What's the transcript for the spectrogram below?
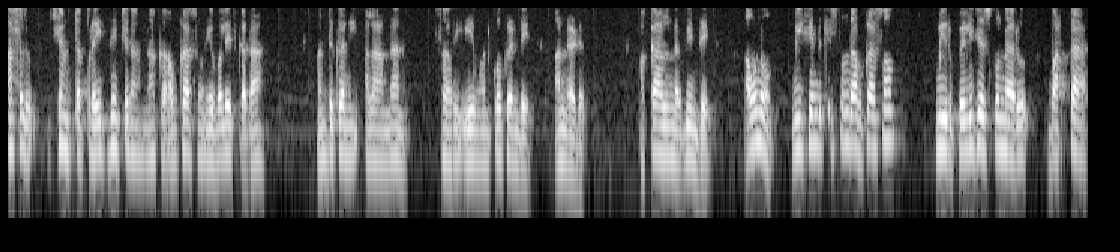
అసలు ఎంత ప్రయత్నించినా నాకు అవకాశం ఇవ్వలేదు కదా. అందుకని అలా అన్నాను. సారీ ఏమనుకోకండి అన్నాడు. పక్కాలు నవ్వింది. అవును మీకెందుకు ఇస్తుంది అవకాశం? మీరు పెళ్ళి చేసుకున్నారు భర్త.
